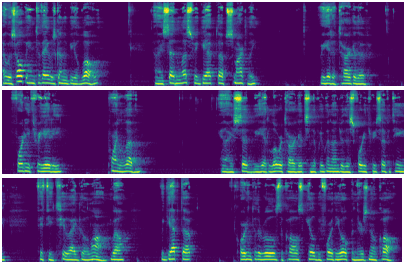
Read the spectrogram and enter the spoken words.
I was hoping today was going to be a low, and I said unless we gapped up smartly, we hit a target of 4380.11. And I said we had lower targets, and if we went under this 4317.52, I'd go long. Well, we gapped up. According to the rules, the call's killed before the open. There's no call.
